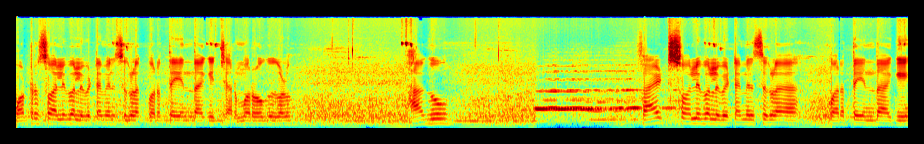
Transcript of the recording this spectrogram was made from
ವಾಟರ್ ಸಾಲ್ಯುಬಲ್ ವಿಟಮಿನ್ಸ್ಗಳ ಕೊರತೆಯಿಂದಾಗಿ ಚರ್ಮ ರೋಗಗಳು. ಹಾಗೂ ಫ್ಯಾಟ್ ಸಾಲ್ಯುಬಲ್ ವಿಟಮಿನ್ಸ್ಗಳ ಕೊರತೆಯಿಂದಾಗಿ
